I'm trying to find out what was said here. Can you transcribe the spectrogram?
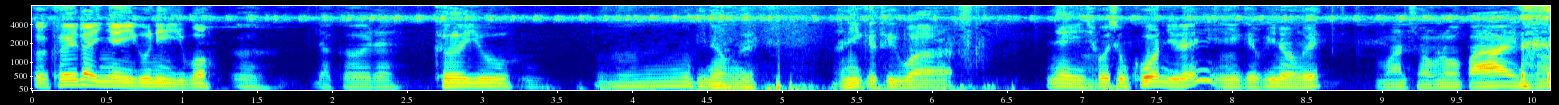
ก็เคยได้ใหญ่กว่านี้อยู่บ่เอออยากเคยได้ เคยอยู่อืมอืมพี่น้องเลยอันนี้ก็ถือว่าใหญ่ช่วยสมควรอยู่เลยอันนี้กับพี่น้องเลยประมาณ2โลไปเนาะ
